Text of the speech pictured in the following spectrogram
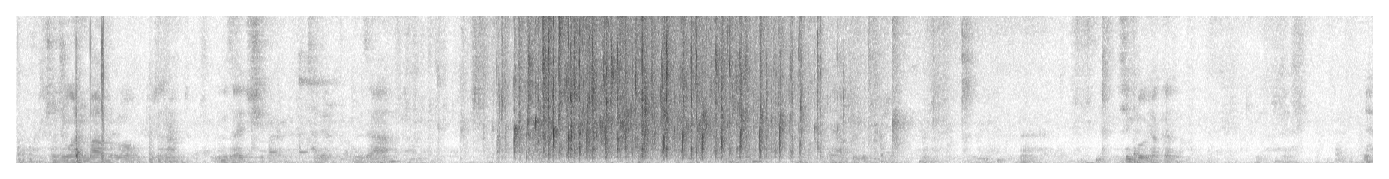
어, 존중하는 마음으로 두 사람 인사해 주시기 바랍니다. 인사. 네. 네. 신부 약간 네.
